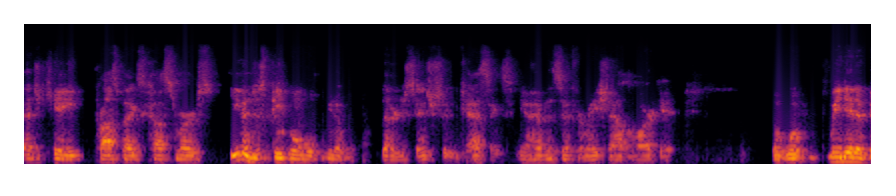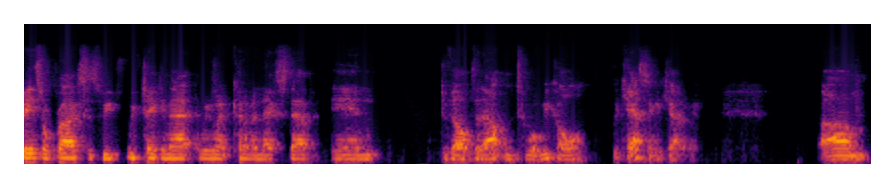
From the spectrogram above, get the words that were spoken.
educate prospects, customers, even just people, you know, that are just interested in castings, you know, having this information out in the market. But what we did at Batesville Products is we've, we've taken that and we went kind of a next step and developed it out into what we call the casting academy. Um,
